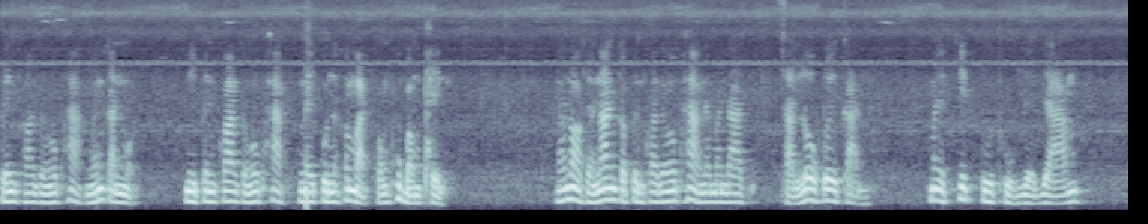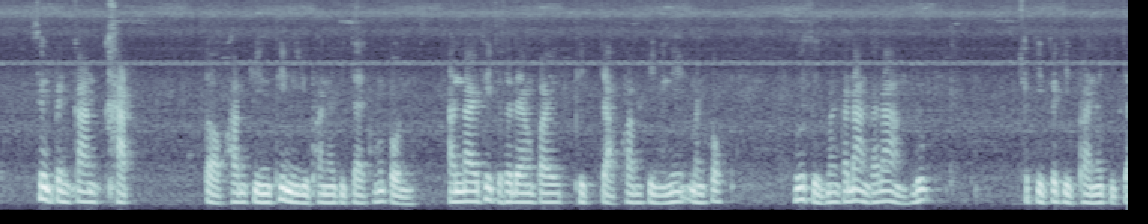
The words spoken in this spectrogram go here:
เป็นความสมอภาคเหมือนกันหมด มีเป็นความสมอภาคในคุณสมบัติของผู้บำเพ็ญ แล้วนอกจากนั้นก็เป็นความเสมอภาคในบรรดาสัตว์โลกด้วยกัน ไม่คิดดูถูกเหยียดหยาม ซึ่งเป็นการขัดต่อความจริงที่มีอยู่ภายในจิตใจของตน อันใดที่จะแสดงไปผิดจากความจริงนี้ มันก็รู้สึกมันกระด้างกระด้างลุกสกิดสกิดภายในจิตใจ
